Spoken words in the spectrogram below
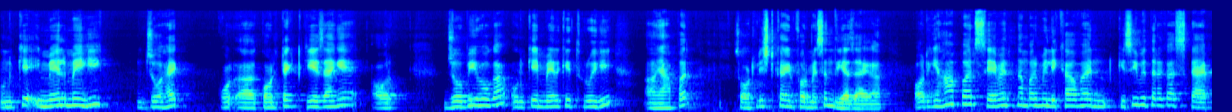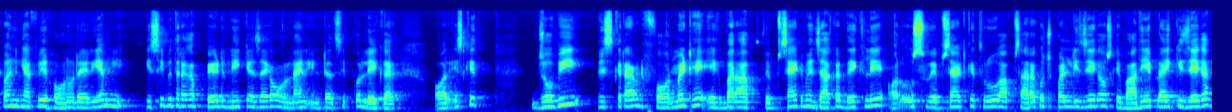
उनके ईमेल में ही जो है कॉन्टेक्ट किए जाएँगे और जो भी होगा, उनके ईमेल के थ्रू ही यहाँ पर शॉर्टलिस्ट का इन्फॉर्मेशन दिया जाएगा। और यहाँ पर सेवन्थ नंबर में लिखा हुआ है, किसी भी तरह का स्टैपन या फिर होनोरेरियम किसी भी तरह का पेड नहीं किया जाएगा ऑनलाइन इंटर्नशिप को लेकर। और इसके जो भी प्रिस्क्राइब्ड फॉर्मेट है, एक बार आप वेबसाइट में जाकर देख ले और उस वेबसाइट के थ्रू आप सारा कुछ पढ़ लीजिएगा, उसके बाद ही अप्लाई कीजिएगा।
